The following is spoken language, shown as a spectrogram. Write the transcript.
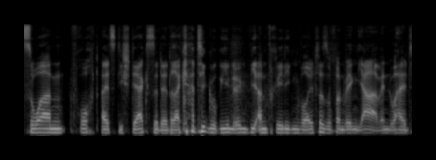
Zoan-Frucht als die stärkste der drei Kategorien irgendwie anpredigen wollte. So von wegen, ja, wenn du halt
